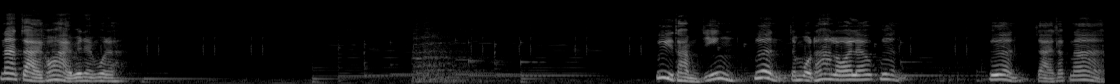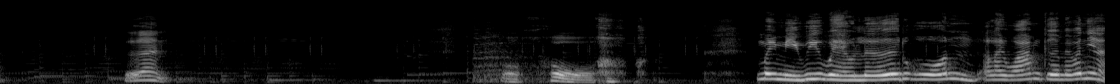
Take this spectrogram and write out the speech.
หน้าจ่ายเขาหายไปไหนหมดอะเฮ้ยถามจริง เพื่อนจะหมดห้าร้อยแล้วเพื่อน เพื่อนจ่ายสักหน้า เพื่อน โอ้โห ไม่มีวี่แววเลยทุกคน อะไรวะมันเกินไปวะเนี่ย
